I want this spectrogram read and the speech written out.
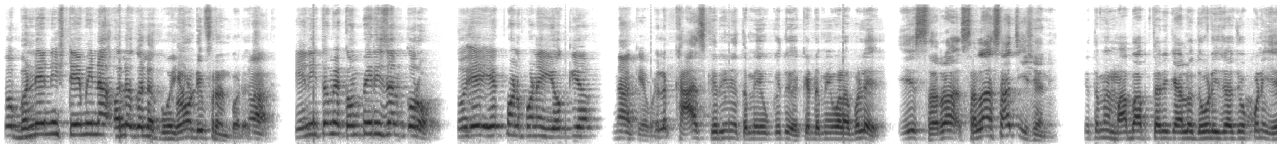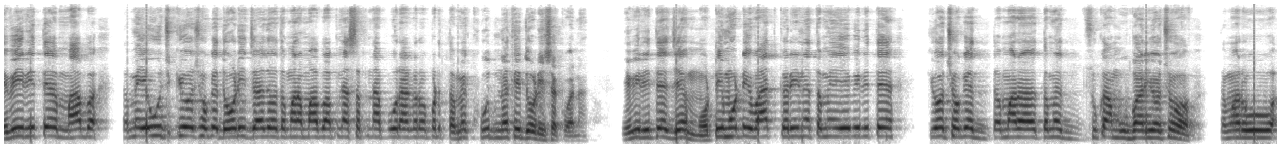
તો બંનેની સ્ટેમિના અલગ અલગ હોય. ઘણો ડિફરન્ટ પડે તેની તમે કમ્પેરિઝન કરો તો એ એક પણ પણ યોગ્ય ના કહેવાય. એટલે ખાસ કરીને તમે એવું કીધું એકેડમી વાળા ભલે એ સલાહ સાચી છે એની કે તમે મા બાપ તરીકે હાલો દોડી જાજો પણ એવી રીતે મા બાપ તમે એવું જ કહો છો કે દોડી જાજો તમારા મા બાપના સપના પૂરા કરો પણ તમે ખુદ નથી દોડી શકવાના. એવી રીતે જે મોટી મોટી વાત કરીને તમે એવી રીતે કહો છો કે તમારા તમે શું કામ ઊભા રહ્યો છો તમારું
